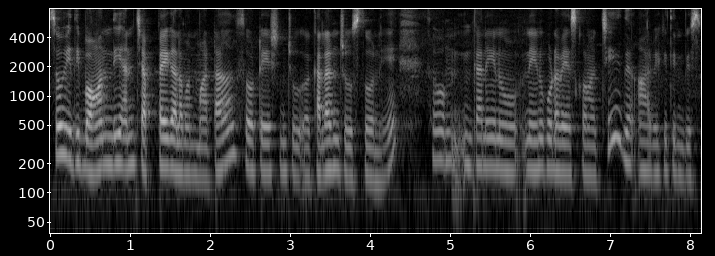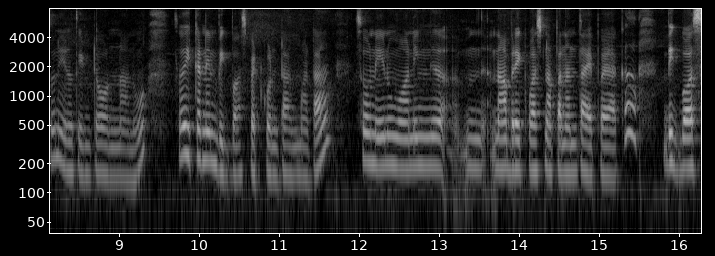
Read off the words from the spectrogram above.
సో ఇది బాగుంది అని చెప్పేయగలం అనమాట సో టేస్ట్ని చూ కలర్ని చూస్తూనే. సో ఇంకా నేను నేను కూడా వేసుకొని వచ్చి ఆర్వీకి తినిపిస్తూ నేను తింటూ ఉన్నాను. సో ఇక్కడ నేను బిగ్ బాస్ పెట్టుకుంటాను అనమాట సో నేను మార్నింగ్ నా బ్రేక్ఫాస్ట్ నా పనంతా అయిపోయాక బిగ్ బాస్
